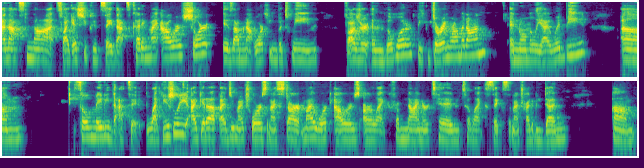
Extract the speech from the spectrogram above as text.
And that's not, so I guess you could say that's cutting my hours short is I'm not working between Fajr and Dhuhr during Ramadan. And normally I would be. Um, so maybe that's it. Like usually I get up, I do my chores and I start, my work hours are like from nine or 10 to like six and I try to be done um,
